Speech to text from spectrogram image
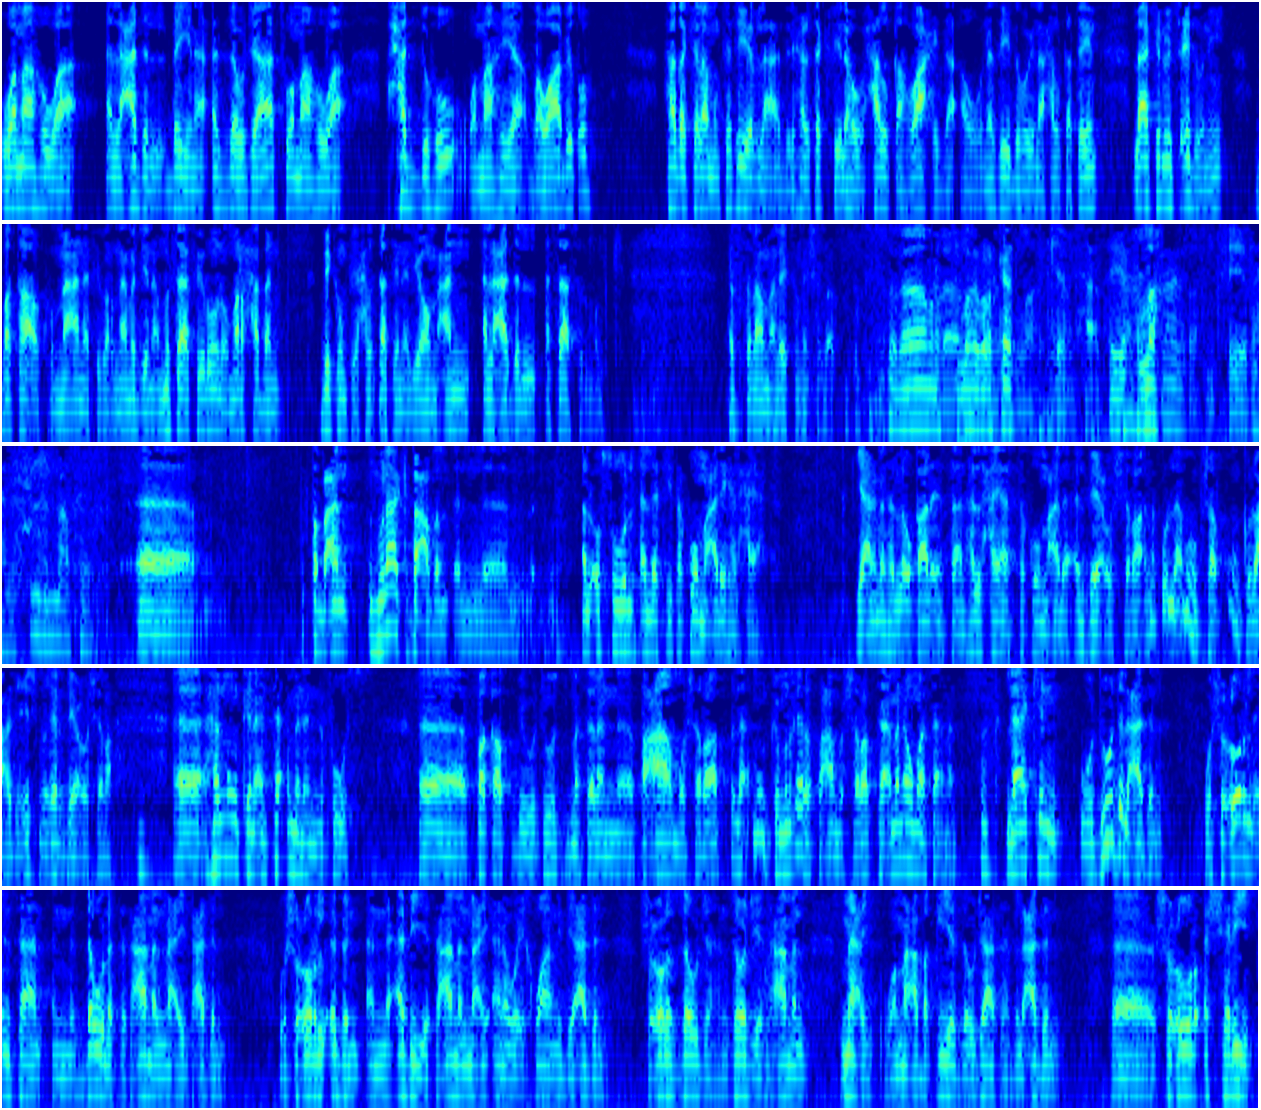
وما هو العدل بين الزوجات؟ وما هو حده؟ وما هي ضوابطه؟ هذا كلام كثير لا أدري هل تكفي له حلقة واحدة أو نزيده إلى حلقتين لكن يسعدني بقاؤكم معنا في برنامجنا. مسافرون ومرحبا بكم في حلقتنا اليوم عن العدل أساس الملك. السلام عليكم يا شباب. السلام ورحمة الله وبركاته. كيف الحال؟ حياك الله. خير الحمد لله بخير. آه، طبعا هناك بعض ال ال الأصول التي تقوم عليها الحياة. يعني مثلا لو قال إنسان هل الحياة تقوم على البيع والشراء؟ نقول لا مو بشرط ممكن كل واحد يعيش من غير بيع وشراء. آه، هل ممكن أن تأمن النفوس آه، فقط بوجود مثلا طعام وشراب؟ لا ممكن من غير الطعام والشراب تأمن أو ما تأمن. لكن وجود العدل وشعور الإنسان أن الدولة تتعامل معي بعدل وشعور الإبن أن أبي يتعامل معي أنا وإخواني بعدل شعور الزوجة أن زوجي يتعامل معي ومع بقية زوجاته بالعدل آه، شعور الشريك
